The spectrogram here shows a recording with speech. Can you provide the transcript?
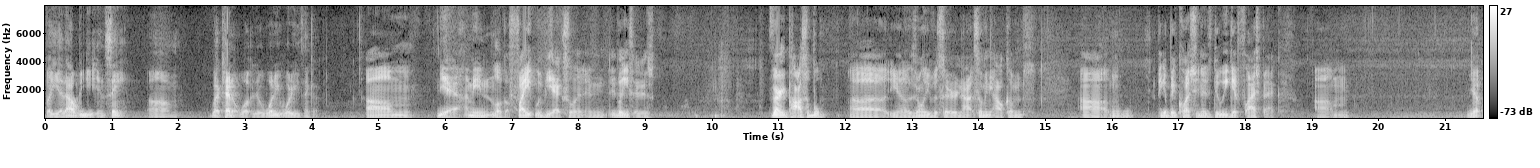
But yeah, that would be insane. Um, but Kendall, what what are you what are you thinking? Um, yeah, I mean, look, a fight would be excellent, and like you said, it's very possible. Uh, you know, there's only certain not so many outcomes. Um, mm-hmm. I think a big question is, do we get flashbacks? Um, yep.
